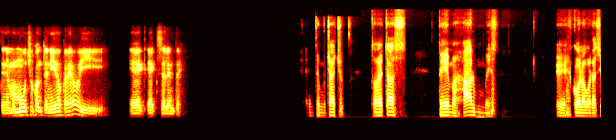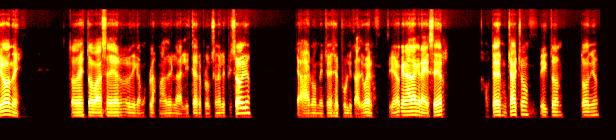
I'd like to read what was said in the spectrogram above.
Tenemos mucho contenido, creo, y excelente muchacho. Todos estos temas, álbumes, eh, colaboraciones, Todo esto va a ser, digamos, plasmado en la lista de reproducción del episodio, ya al momento de ser publicado. Y bueno, primero que nada agradecer a ustedes muchachos, Víctor, Antonio,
